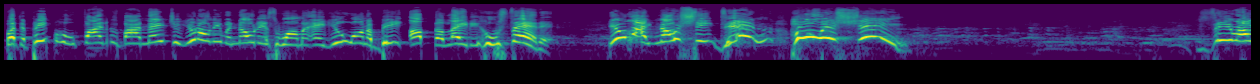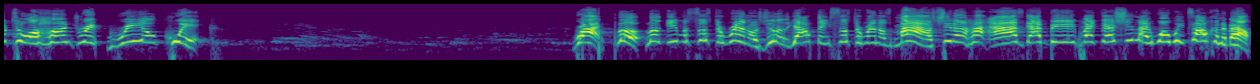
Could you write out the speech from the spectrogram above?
But the people who fight us by nature, you don't even know this woman and you want to beat up the lady who said it. You like, no, she didn't. Who is she? Zero to a hundred real quick. Right. Look, look, even Sister Reynolds. You, y'all think Sister Reynolds mild. She done, her eyes got big back there. She like, what we talking about?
